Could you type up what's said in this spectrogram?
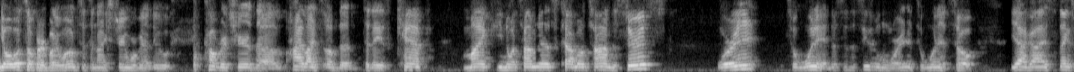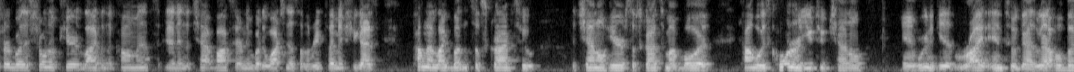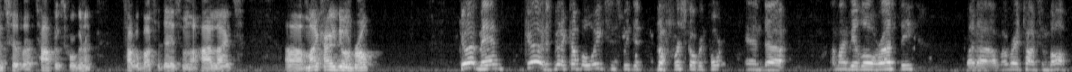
Yo, what's up, everybody? Welcome to tonight's stream. We're gonna do coverage here, the highlights of the today's camp. Mike, you know what time it is? Cabo time. The serious. We're in it to win it. This is the season when we're in it to win it. So, yeah, guys, thanks for everybody that's showing up here live in the comments and in the chat box. Anybody watching this on the replay, make sure you guys pound that like button, subscribe to the channel here, subscribe to my boy Cowboys Corner YouTube channel, and we're gonna get right into it, guys. We got a whole bunch of uh, topics we're gonna talk about today. Some of the highlights. Uh, Mike, how you doing, bro? Good, man. Good. It's been a couple of weeks since we did the Frisco report, and uh, I might be a little rusty, but uh, I'm ready to talk some ball.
